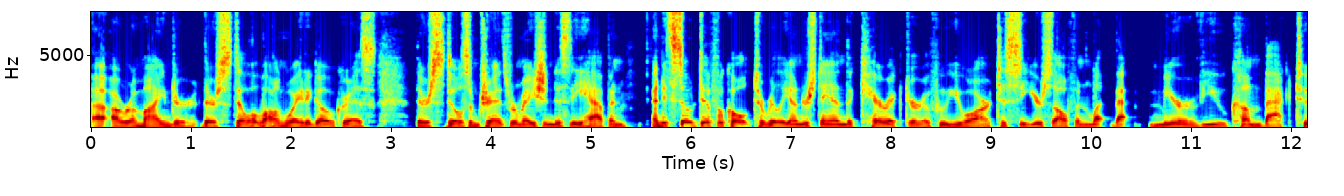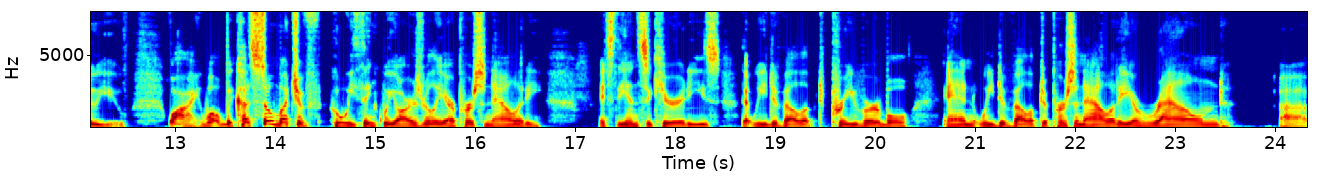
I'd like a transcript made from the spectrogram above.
a, a, reminder. There's still a long way to go, Chris. There's still some transformation to see happen. And it's so difficult to really understand the character of who you are, to see yourself and let that mirror view come back to you. Why? Well, because so much of who we think we are is really our personality. It's the insecurities that we developed pre verbal, and we developed a personality around uh,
